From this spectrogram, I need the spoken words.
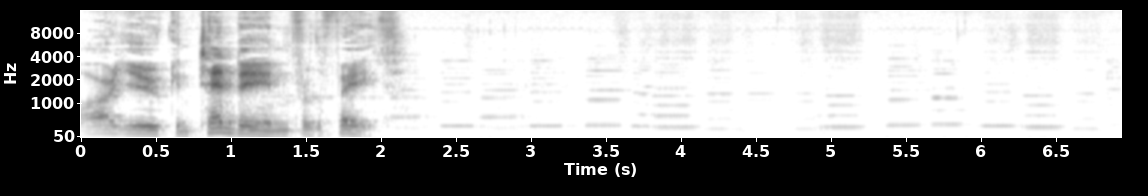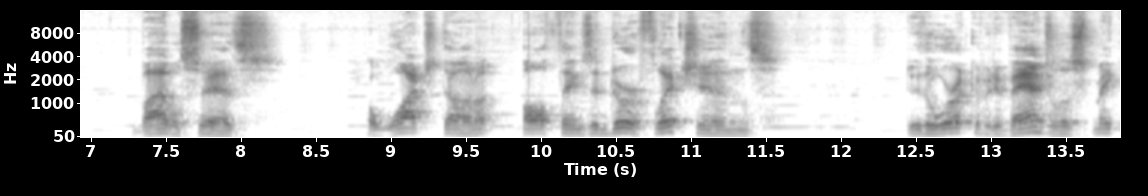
Are you contending for the faith? The Bible says, "A watch on all things, endure afflictions, do the work of an evangelist, make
